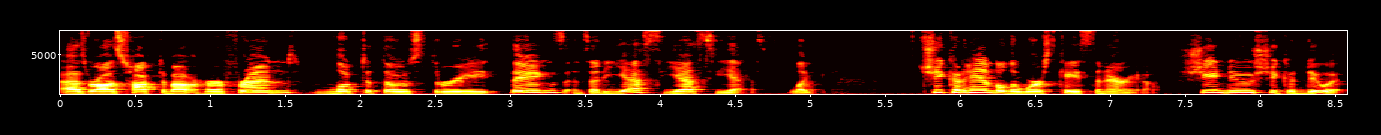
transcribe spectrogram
as Roz talked about, her friend looked at those three things and said, yes, yes, yes. Like she could handle the worst case scenario. She knew she could do it.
